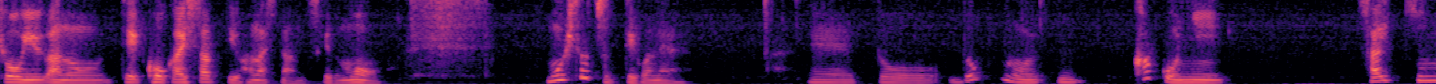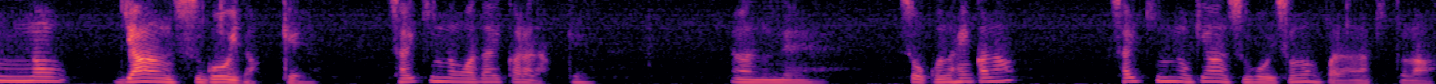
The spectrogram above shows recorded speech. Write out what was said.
共有、あの、公開したっていう話なんですけども、もう一つっていうかね、えっ、ー、と、どこの、過去に最近のギャンすごいだっけ？最近の話題からだっけ？あのね、そう、この辺かな？最近のギャンすごい、その他だな、きっとな。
